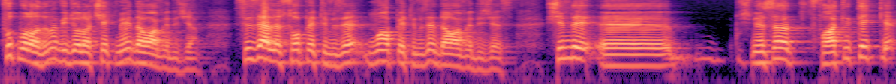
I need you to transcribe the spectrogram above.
futbol adına videolar çekmeye devam edeceğim. Sizlerle sohbetimize, muhabbetimize devam edeceğiz. Şimdi e, mesela Fatih Tekke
